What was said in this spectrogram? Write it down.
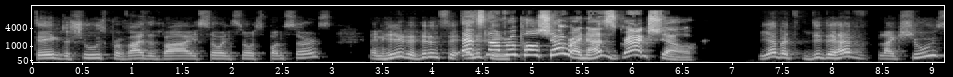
take the shoes provided by so and so sponsors. And here they didn't say That's anything. not RuPaul's show right now. This is Grag's show. Yeah, but did they have like shoes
